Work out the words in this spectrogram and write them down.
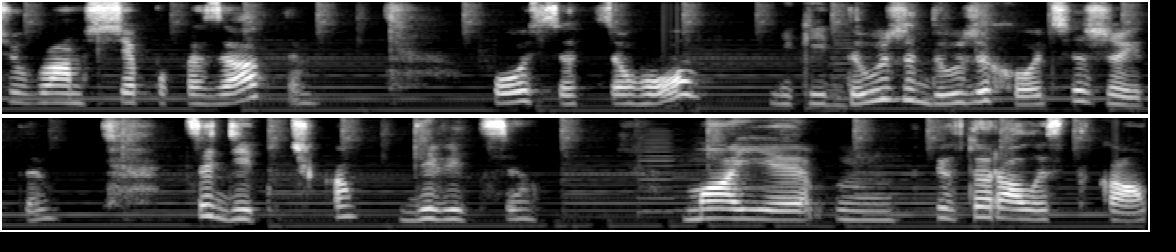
хочу вам ще показати ось цього, який дуже-дуже хоче жити. Це діточка, дивіться, має півтора листка.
